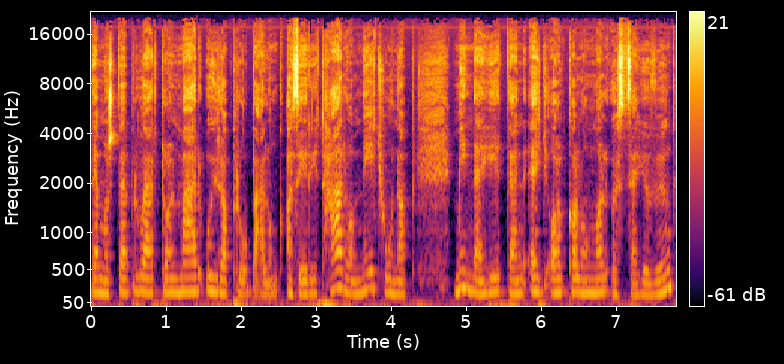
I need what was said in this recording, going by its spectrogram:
de most februártól már újra próbálunk. Azért itt három-négy hónap minden héten egy alkalommal összejövünk,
